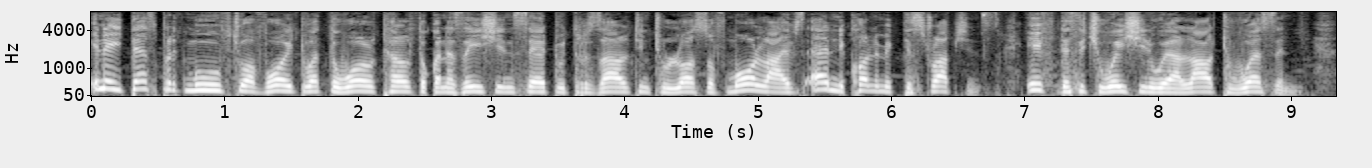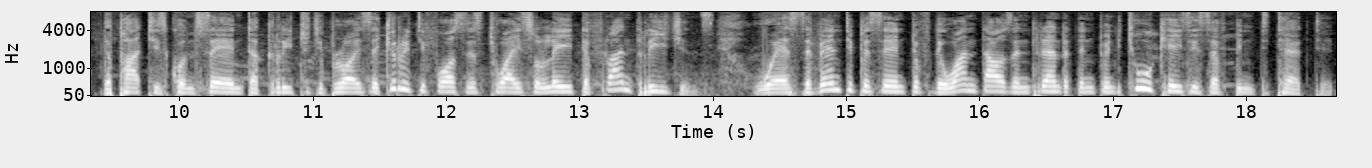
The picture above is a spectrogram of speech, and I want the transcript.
In a desperate move to avoid what the World Health Organization said would result into loss of more lives and economic disruptions if the situation were allowed to worsen, the parties concerned agreed to deploy security forces to isolate the front regions where 70% of the 1,322 cases have been detected.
